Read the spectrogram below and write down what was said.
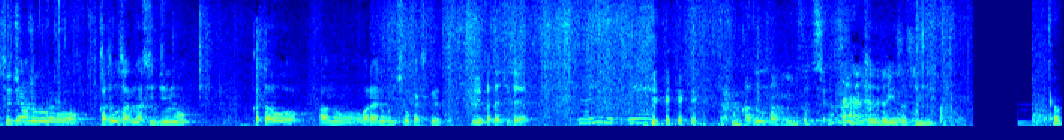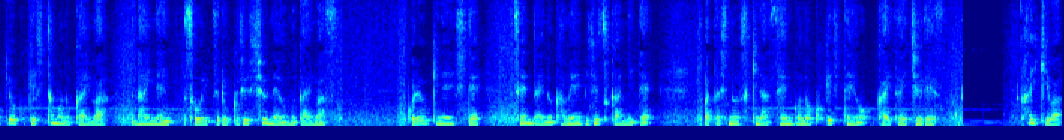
それであの和夫さんが新人の方をあの笑いの方に紹介してくれるという形で。それはいいですね。和夫さん引率者そうです印刷東京こけし友の会は来年創立60周年を迎えます。これを記念して仙台の亀井美術館にて私の好きな戦後のこけし展を開催中です。会期は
